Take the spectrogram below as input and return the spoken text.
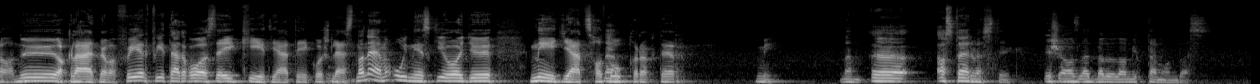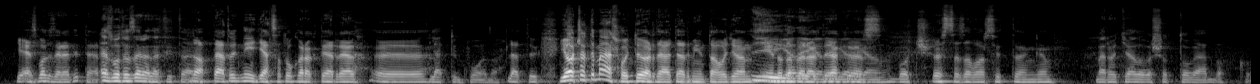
a nő, a Clyde meg a férfi, tehát valószínűleg két játékos lesz. Na nem, úgy néz ki, hogy négy játszható Nem. karakter. Mi? Nem. Ö, azt tervezték, és az lett belőle, amit te mondasz. Ja, ez volt az eredeti terv? Ez volt az eredeti terv. Na, tehát, hogy négy játszható karakterrel ö, Lettünk volna. lettünk. Ja, csak te máshogy tördelted, mint ahogyan én Igen, oda igen, berakták. igen, Össz, bocs. összezavarsz itt engem. Mert hogyha elolvasod tovább, akkor...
